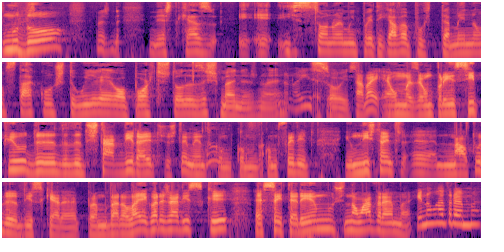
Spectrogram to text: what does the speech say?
mudou. Mas neste caso, isso só não é muito praticável porque também não se está a construir aeroportos todas as semanas, não é? Não, não é isso. É só isso. Está bem, é um, mas é um princípio de, de, de Estado de Direito, justamente, não, como, como, como, foi dito. E o ministro, eh, na altura, disse que era para mudar a lei, agora já disse que aceitaremos, não há drama. E não há drama.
